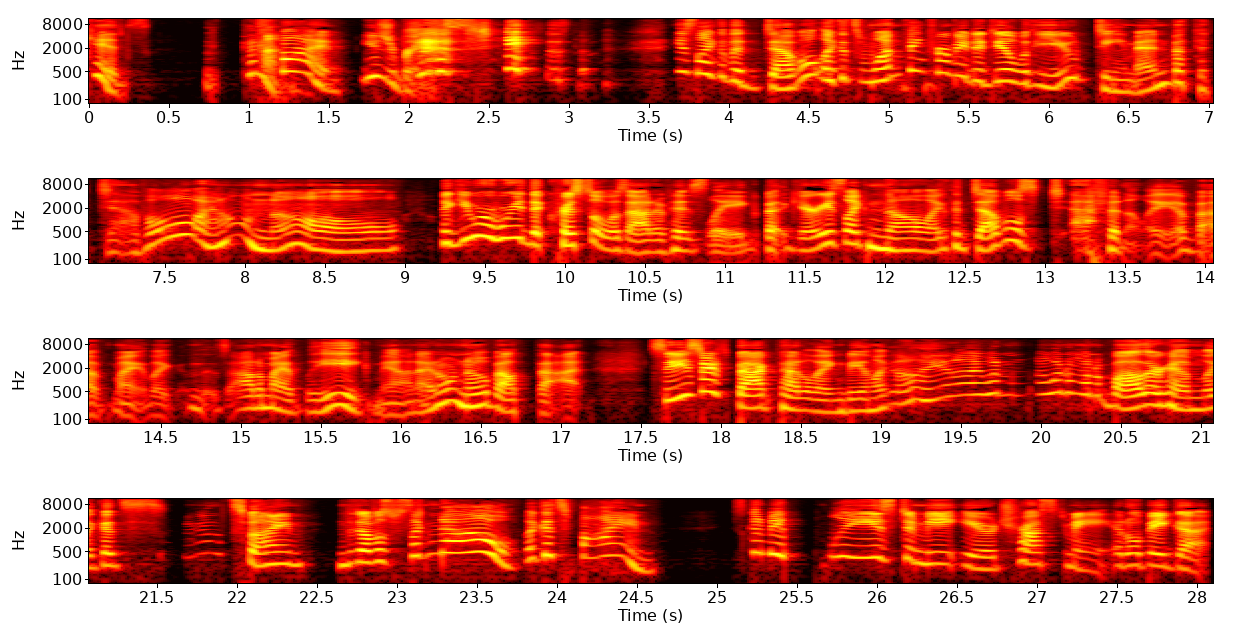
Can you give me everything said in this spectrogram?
kids, come on, Come on. use your brains. He's like the devil. Like it's one thing for me to deal with you, demon, but the devil, I don't know. Like you were worried that Crystal was out of his league, but Gary's like, no, like the devil's definitely above my like it's out of my league, man. I don't know about that. So he starts backpedaling, being like, oh, you know, I wouldn't, I wouldn't want to bother him. Like it's, it's fine. And the devil's just like, no, like it's fine. He's gonna be pleased to meet you. Trust me, it'll be good.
